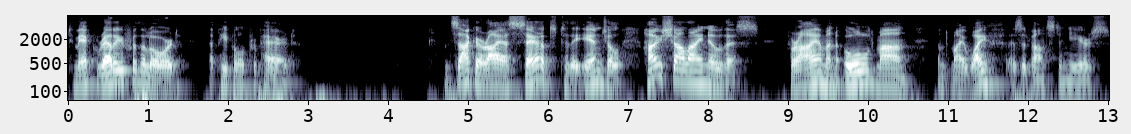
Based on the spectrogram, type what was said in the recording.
to make ready for the Lord a people prepared. And Zacharias said to the angel, How shall I know this? For I am an old man, and my wife is advanced in years.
